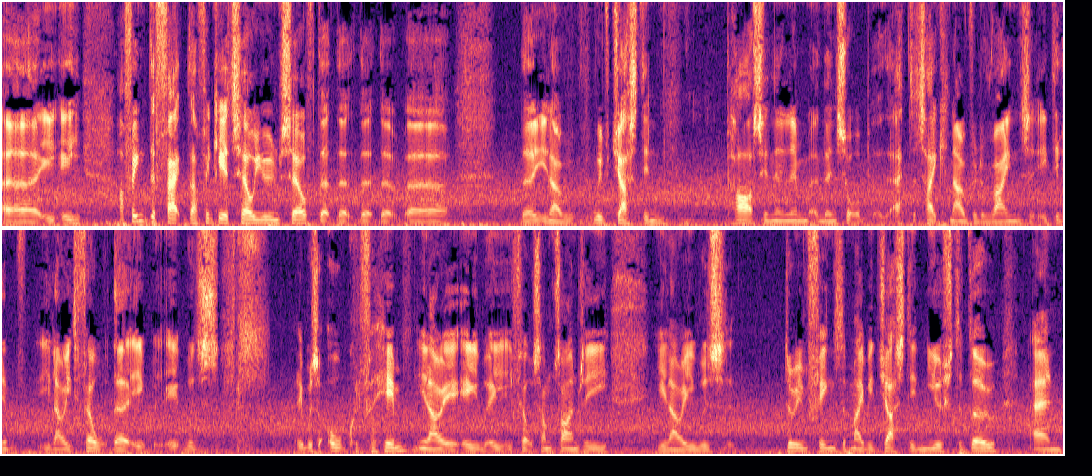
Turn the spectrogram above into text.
Uh, he, he, I think the fact, I think he'll tell you himself that that that, that uh, the you know with Justin passing and then, and then sort of after taking over the reins, he didn't, you know, he felt that it, it was it was awkward for him. You know, he, he felt sometimes he, you know, he was doing things that maybe Justin used to do, and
